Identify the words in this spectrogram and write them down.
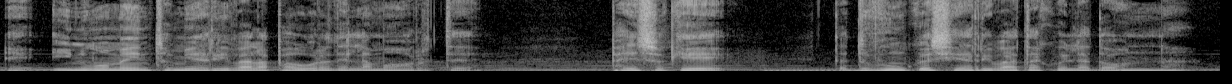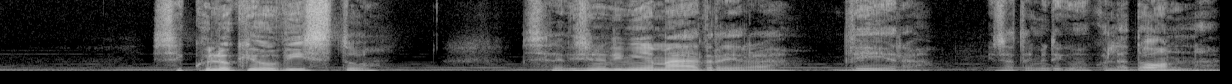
Eh, e in un momento mi arriva la paura della morte. Penso che da dovunque sia arrivata quella donna, se quello che ho visto, se la visione di mia madre era vera, esattamente come quella donna,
